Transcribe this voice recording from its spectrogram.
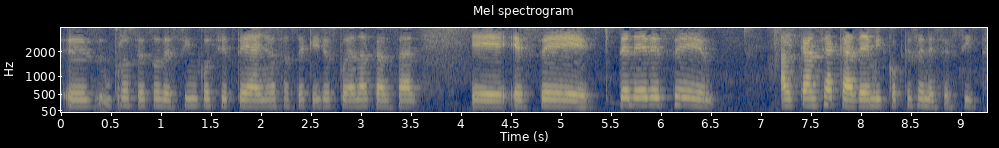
es un proceso de cinco o siete años hasta que ellos puedan alcanzar ese tener ese alcance académico que se necesita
